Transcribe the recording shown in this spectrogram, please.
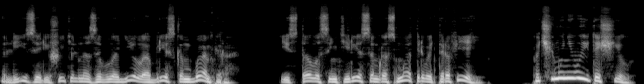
Лиза решительно завладела обрезком бампера и стала с интересом рассматривать трофей. Почему не вытащил?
